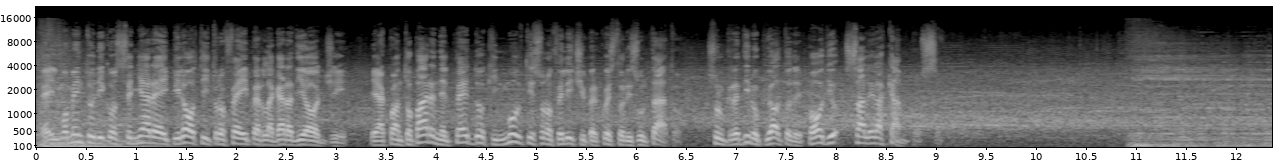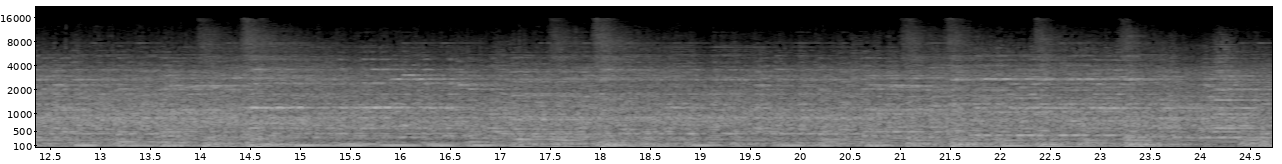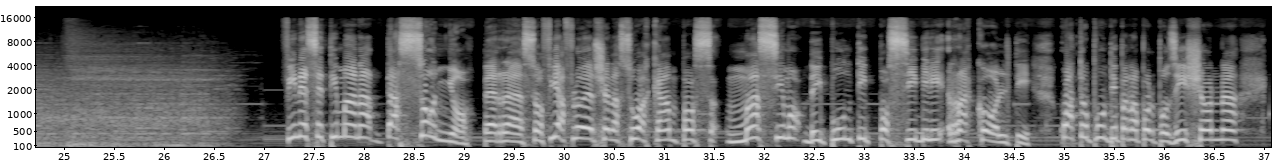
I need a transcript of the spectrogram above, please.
È il momento di consegnare ai piloti i trofei per la gara di oggi e a quanto pare nel paddock in molti sono felici per questo risultato. Sul gradino più alto del podio sale la Campos. Fine settimana da sogno per Sofia Floersch e la sua Campos, massimo dei punti possibili raccolti. 4 punti per la pole position,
